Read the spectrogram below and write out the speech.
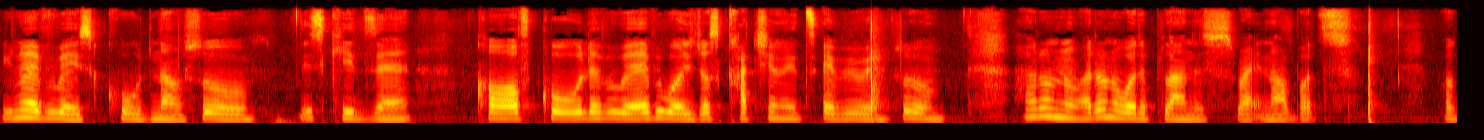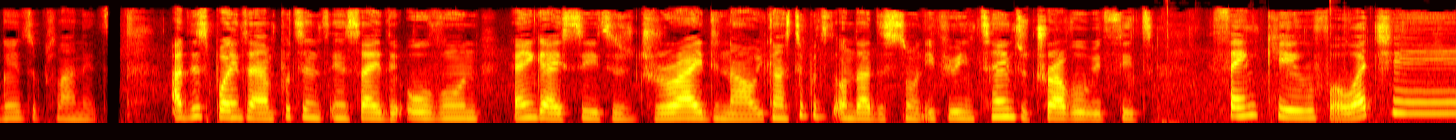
You know, everywhere is cold now. So these kids, eh, cough, cold everywhere. Everybody is just catching it everywhere. So I don't know. I don't know what the plan is right now, but we're going to plan it. At this point, I am putting it inside the oven. Can you guys see it is dried now? You can still put it under the sun if you intend to travel with it Thank you for watching.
